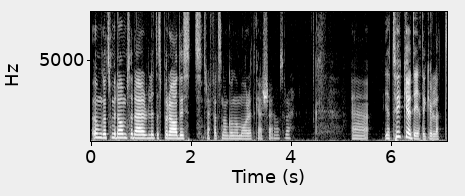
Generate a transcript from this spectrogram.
umgåtts med dem sådär lite sporadiskt, träffats någon gång om året kanske och sådär. Eh, jag tycker att det är jättekul att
